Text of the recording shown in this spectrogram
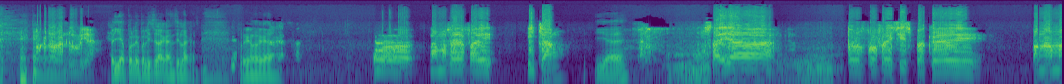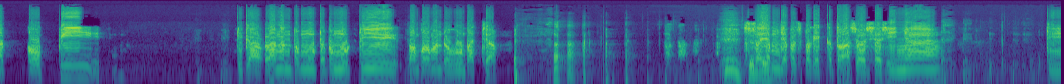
perkenalkan dulu ya. Oh, Iya boleh boleh silakan silakan. Perkenalkan. Eh, nama saya Fai Icang. Iya. Saya berprofesi sebagai pengamat kopi di kalangan pemuda-pemudi tongkrongan 24 jam. Saya menjabat sebagai ketua asosiasinya di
